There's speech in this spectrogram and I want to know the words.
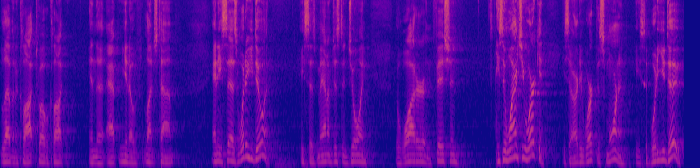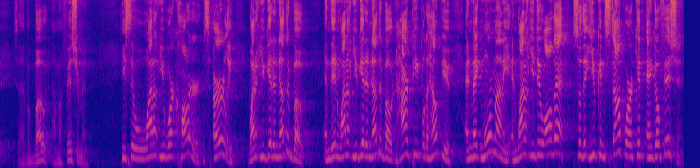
11 o'clock, 12 o'clock in the, you know, lunchtime. And he says, What are you doing? He says, Man, I'm just enjoying the water and fishing. He said, Why aren't you working? He said, I already worked this morning. He said, What do you do? He said, I have a boat. I'm a fisherman. He said, Well, why don't you work harder? It's early. Why don't you get another boat? And then why don't you get another boat and hire people to help you and make more money? And why don't you do all that so that you can stop working and go fishing?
